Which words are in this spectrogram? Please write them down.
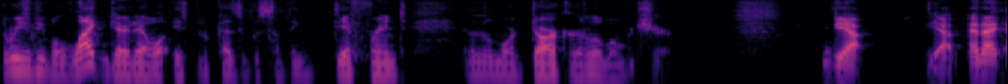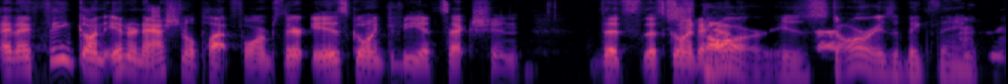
the reason people like Daredevil is because it was something different, and a little more darker, a little more mature. Yeah, yeah, and I and I think on international platforms there is going to be a section that's that's going to happen. Star is Star is a big thing. Mhm.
